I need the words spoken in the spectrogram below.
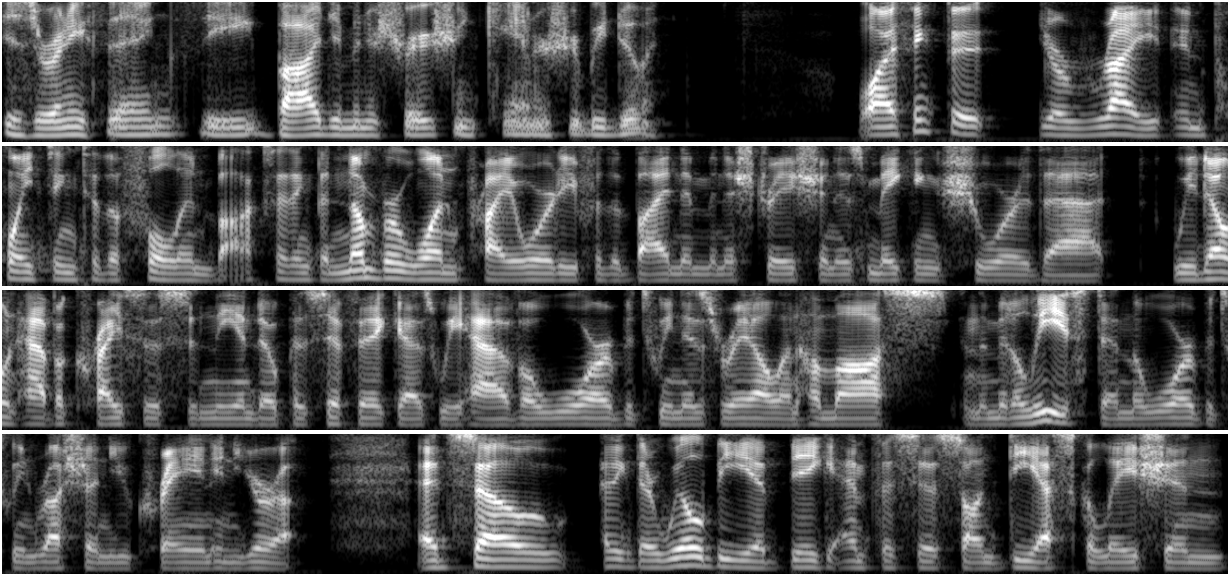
is there anything the Biden administration can or should be doing? Well, I think that you're right in pointing to the full inbox. I think the number one priority for the Biden administration is making sure that we don't have a crisis in the Indo Pacific as we have a war between Israel and Hamas in the Middle East and the war between Russia and Ukraine in Europe. And so I think there will be a big emphasis on de escalation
